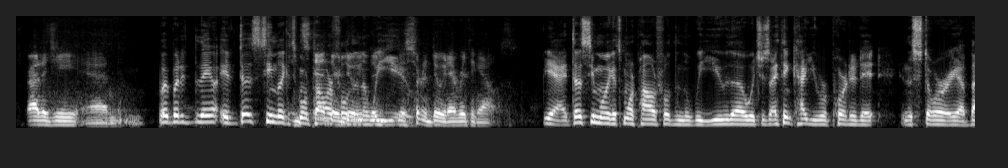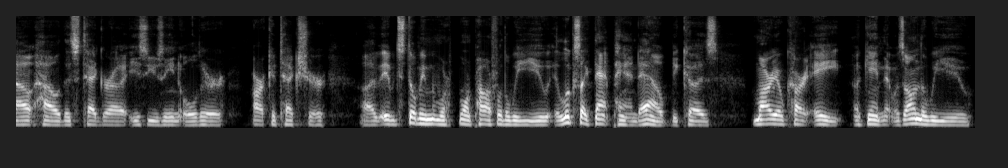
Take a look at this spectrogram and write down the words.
strategy, and but but it, they, it does seem like it's more powerful doing, than the Wii U. They're sort of doing everything else. Yeah, it does seem like it's more powerful than the Wii U, though, which is I think how you reported it in the story about how this Tegra is using older architecture uh, it would still be more, more powerful than the Wii U. It looks like that panned out because Mario Kart 8, a game that was on the Wii U,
